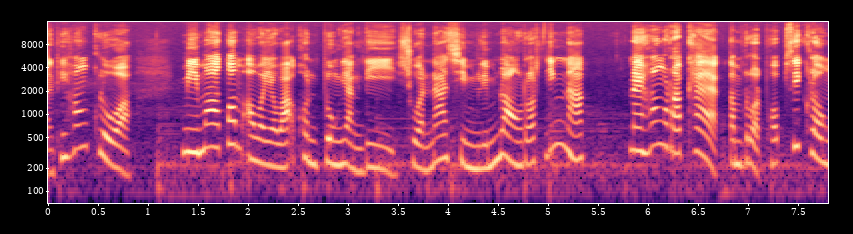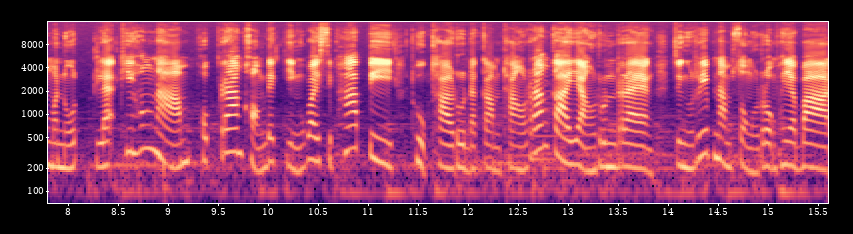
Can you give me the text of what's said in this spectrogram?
งที่ห้องครัว มีหม้อต้มอวัยวะคนปรุงอย่างดี ชวนน่าชิมลิ้มลองรสยิ่งนัก ในห้องรับแขก ตำรวจพบซี่โครงมนุษย์ และที่ห้องน้ำพบร่างของเด็กหญิงวัย 15 ปี ถูกทารุณกรรมทางร่างกายอย่างรุนแรง จึงรีบนำส่งโรงพยาบาล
